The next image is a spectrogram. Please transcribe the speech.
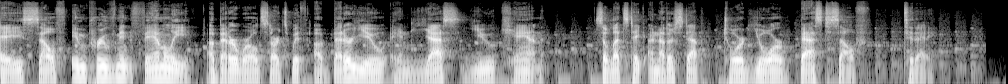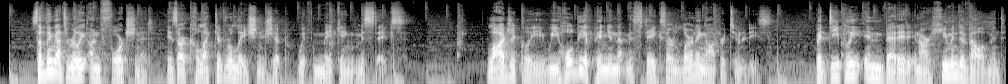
Hey, self improvement family. A better world starts with a better you, and yes, you can. So let's take another step toward your best self today. Something that's really unfortunate is our collective relationship with making mistakes. Logically, we hold the opinion that mistakes are learning opportunities, but deeply embedded in our human development,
